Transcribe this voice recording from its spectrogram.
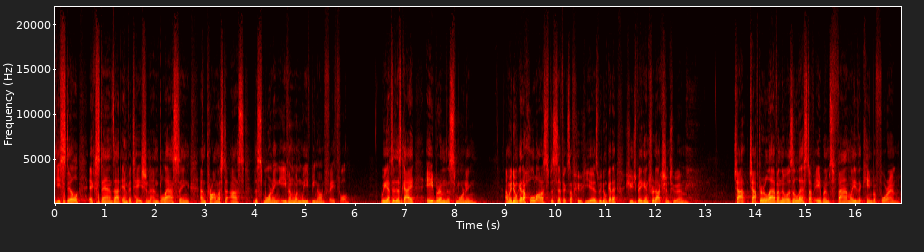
He still extends that invitation and blessing and promise to us this morning, even when we've been unfaithful. We get to this guy, Abram, this morning, and we don't get a whole lot of specifics of who he is. We don't get a huge, big introduction to him. Chapter 11, there was a list of Abram's family that came before him.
